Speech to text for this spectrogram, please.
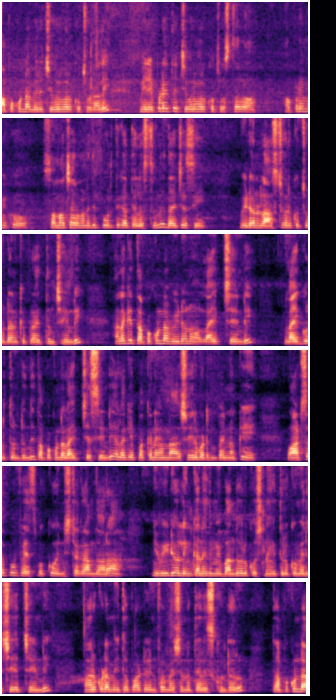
ఆపకుండా మీరు చివరి వరకు చూడాలి. మీరు ఎప్పుడైతే చివరి వరకు చూస్తారో అప్పుడే మీకు సమాచారం అనేది పూర్తిగా తెలుస్తుంది. దయచేసి వీడియోను లాస్ట్ వరకు చూడడానికి ప్రయత్నం చేయండి. అలాగే తప్పకుండా వీడియోను లైక్ చేయండి. లైక్ గుర్తుంటుంది. తప్పకుండా లైక్ చేసేయండి. అలాగే పక్కనే ఉన్న షేర్ బటన్ పైన నొక్కి వాట్సాప్ ఫేస్బుక్ ఇన్స్టాగ్రామ్ ద్వారా ఈ వీడియో లింక్ అనేది మీ బంధువులకు స్నేహితులకు మీరు షేర్ చేయండి. వారు కూడా మీతో పాటు ఇన్ఫర్మేషన్ తెలుసుకుంటారు. తప్పకుండా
